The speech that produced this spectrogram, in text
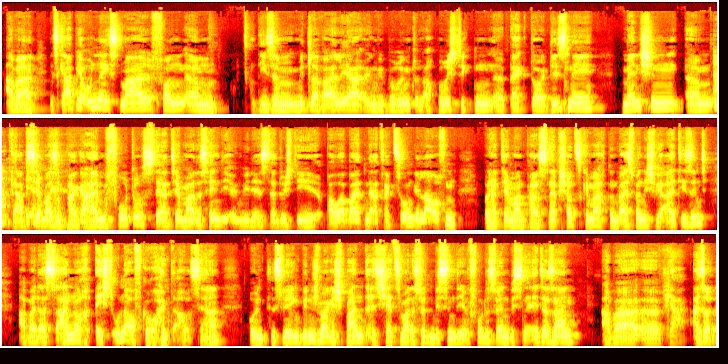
Aber es gab ja unlängst mal von ähm, diesem mittlerweile ja irgendwie berühmt und auch berüchtigten äh, Backdoor Disney Menschen ähm, gab es ja. ja. mal so ein paar geheime Fotos. Der hat ja mal das Handy irgendwie, der ist da durch die Bauarbeiten der Attraktion gelaufen und hat ja mal ein paar Snapshots gemacht und weiß man nicht, wie alt die sind. Aber das sah noch echt unaufgeräumt aus, ja. Und deswegen bin ich mal gespannt. Also ich schätze mal, das wird ein bisschen, die Fotos werden ein bisschen älter sein. Aber äh, ja, also,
